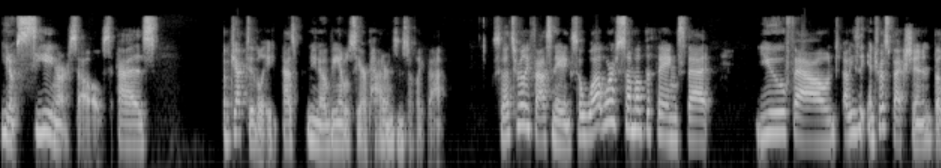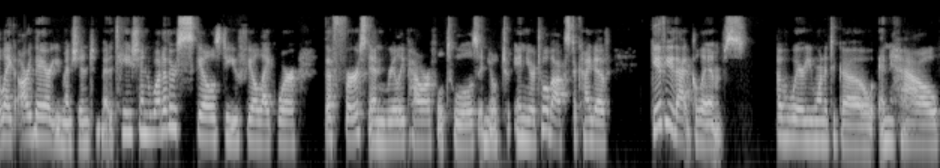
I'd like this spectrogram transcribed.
you know seeing ourselves as objectively as you know being able to see our patterns and stuff like that. So that's really fascinating. So what were some of the things that you found obviously introspection, but like, are there, you mentioned meditation. What other skills do you feel like were the first and really powerful tools in your, in your toolbox to kind of give you that glimpse of where you wanted to go and how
